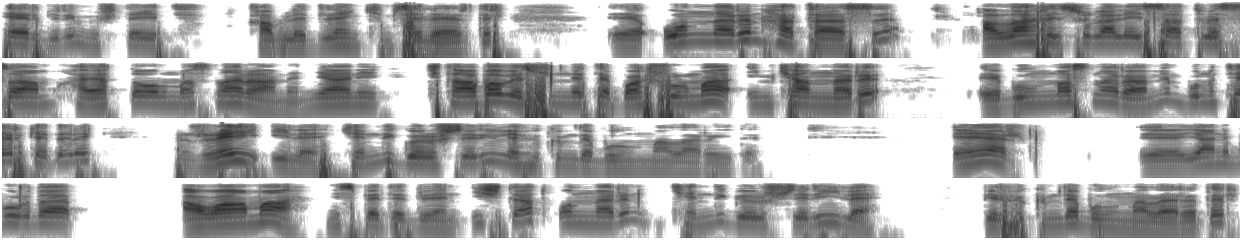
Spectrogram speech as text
her biri müştehit kabul edilen kimselerdir. E, onların hatası Allah Resulü Aleyhisselatü Vesselam hayatta olmasına rağmen yani kitaba ve sünnete başvurma imkanları e, bulunmasına rağmen bunu terk ederek rey ile, kendi görüşleriyle hükümde bulunmalarıydı. Eğer e, yani burada avama nispet edilen iştihat onların kendi görüşleriyle bir hükümde bulunmalarıdır.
